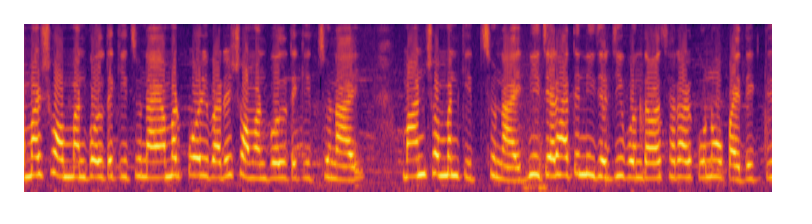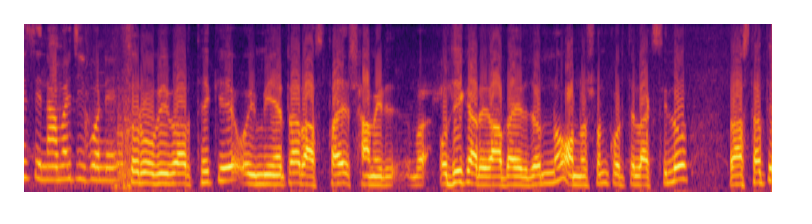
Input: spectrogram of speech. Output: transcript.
আমার সম্মান বলতে কিছু নাই, আমার পরিবারের সম্মান বলতে কিছু নাই, মান সম্মান কিচ্ছু নাই। নিজের হাতে নিজের জীবন দেওয়া ছাড়া আর কোনো উপায় দেখতেছি না আমার জীবনে। রবিবার থেকে ওই মেয়েটা রাস্তায় স্বামীর অধিকারের আদায়ের জন্য অন্বেষণ করতে লাগছিল। রাস্তাতে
